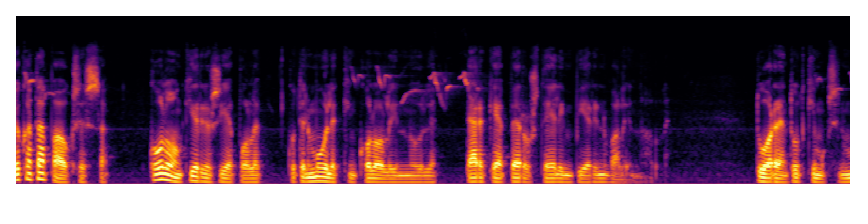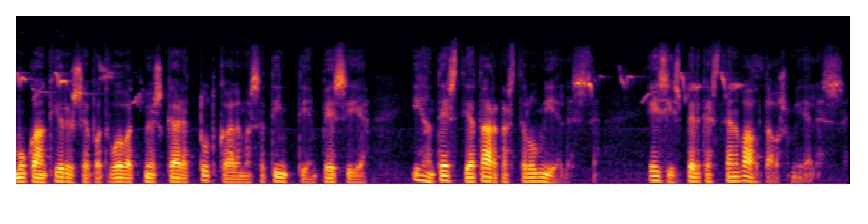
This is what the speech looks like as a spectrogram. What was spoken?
Joka tapauksessa kolo on kirjosiepolle, kuten muillekin kololinnuille, tärkeä peruste elinpiirin valinnalle. Tuoreen tutkimuksen mukaan kirjosepot voivat myös käydä tutkailemassa tinttien pesiä ihan testiä tarkastelu mielessä ei siis pelkästään valtausmielessä.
